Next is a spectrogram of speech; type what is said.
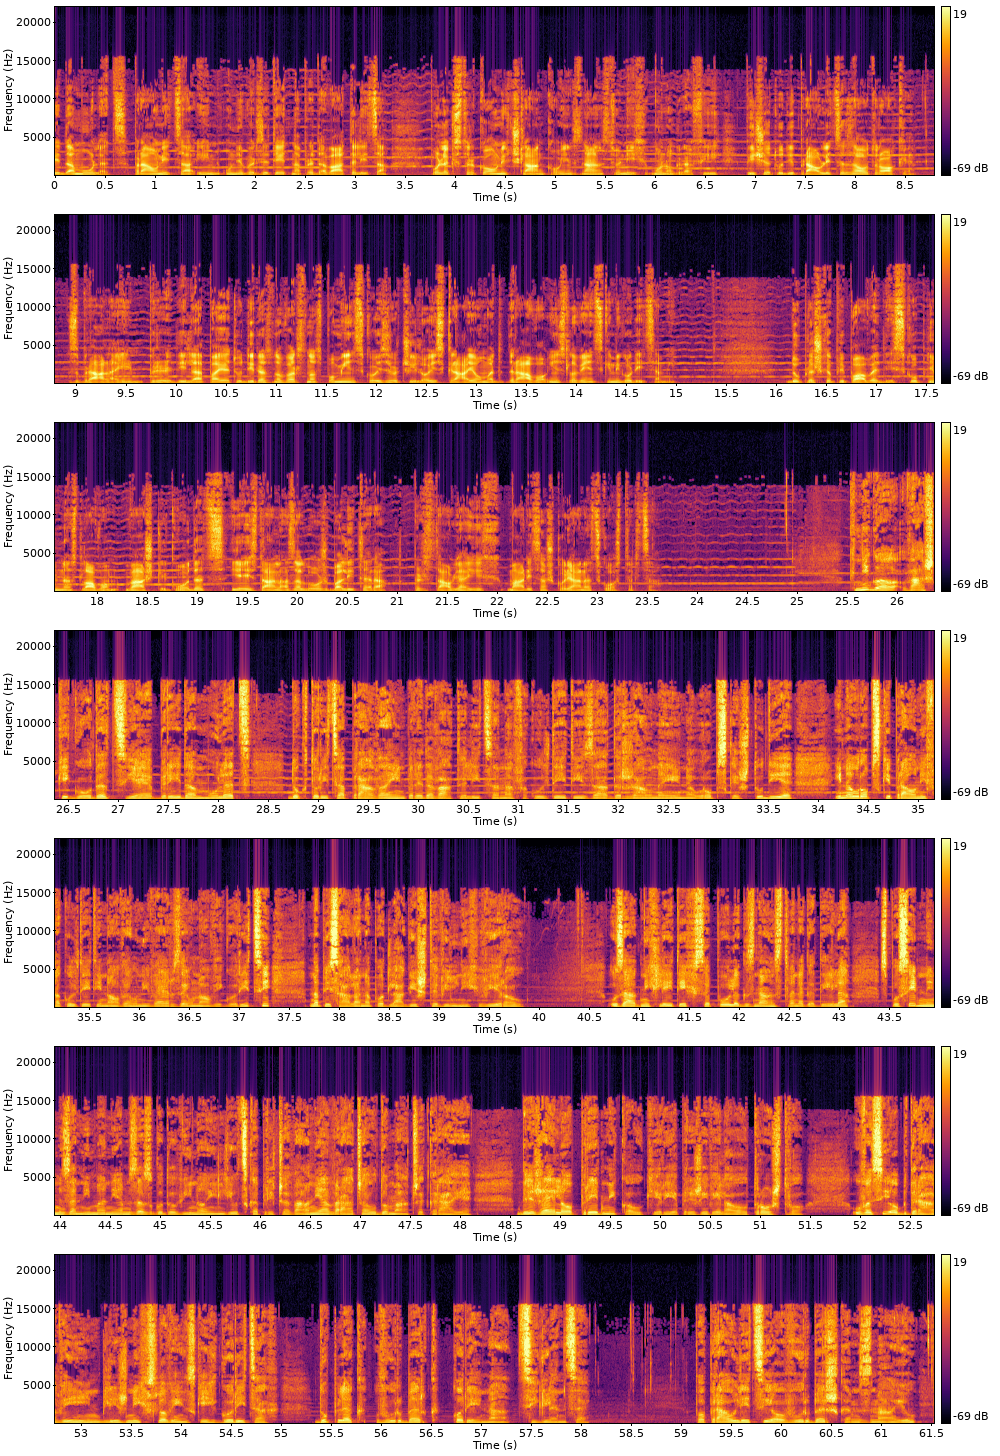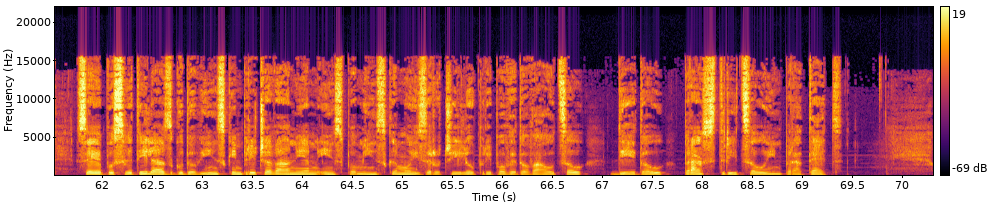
Breda Mulec, pravnica in univerzitetna predavateljica, poleg strokovnih člankov in znanstvenih monografij piše tudi pravljice za otroke. Zbrala in priredila pa je tudi raznovrstno spominsko izročilo iz krajev med Dravo in slovenskimi goricami. Dupleške pripovedi s skupnim naslovom Vaški godec je izdala založba Litera, predstavlja jih Marica Škorjanec Kostrca. Knjigo Vaški godec je Breda Mulec, doktorica prava in predavateljica na Fakulteti za državne in evropske študije in Evropski pravni fakulteti Nove univerze v Novi Gorici, napisala na podlagi številnih virov. V zadnjih letih se poleg znanstvenega dela s posebnim zanimanjem za zgodovino in ljudska pričevanja vrača v domače kraje, deželo prednikov, kjer je preživela otroštvo, v vasi ob Dravi in bližnjih slovenskih goricah, Duplek, Vurberg, Korena, Ciglence. Po pravljici o Vurberškem zmaju se je posvetila zgodovinskim pričevanjem in spominskemu izročilu pripovedovalcev, dedov, prastricev in pratet.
